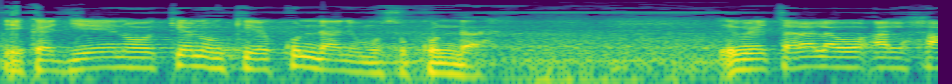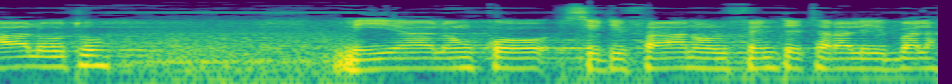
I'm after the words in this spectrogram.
i e ka jeeno kenun ke kundani musu kunda i ɓe tarala wo alhaalo to mi yiya lon ko sitifanol fente tarale bala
